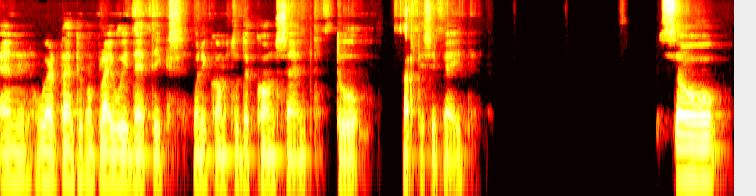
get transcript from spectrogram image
and we're trying to comply with ethics when it comes to the consent to participate. So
